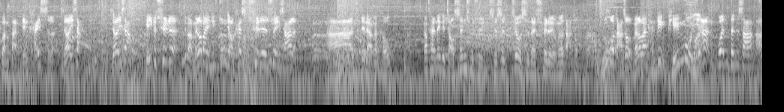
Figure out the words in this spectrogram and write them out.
关板边开始了，只要一下。只要一下给一个确认，对吧？梅老板已经中脚开始确认瞬杀了，啊，直接两个头。刚才那个脚伸出去，其实就是在确认有没有打中。如果打中，梅老板肯定屏幕一按关灯杀啊。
